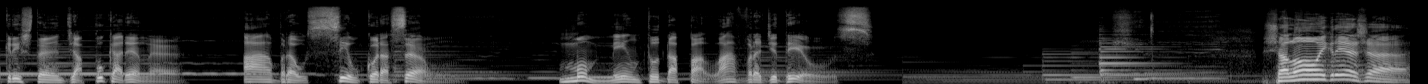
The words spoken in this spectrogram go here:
Cristã de Apucarana, abra o seu coração. Momento da Palavra de Deus. Shalom, igreja.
